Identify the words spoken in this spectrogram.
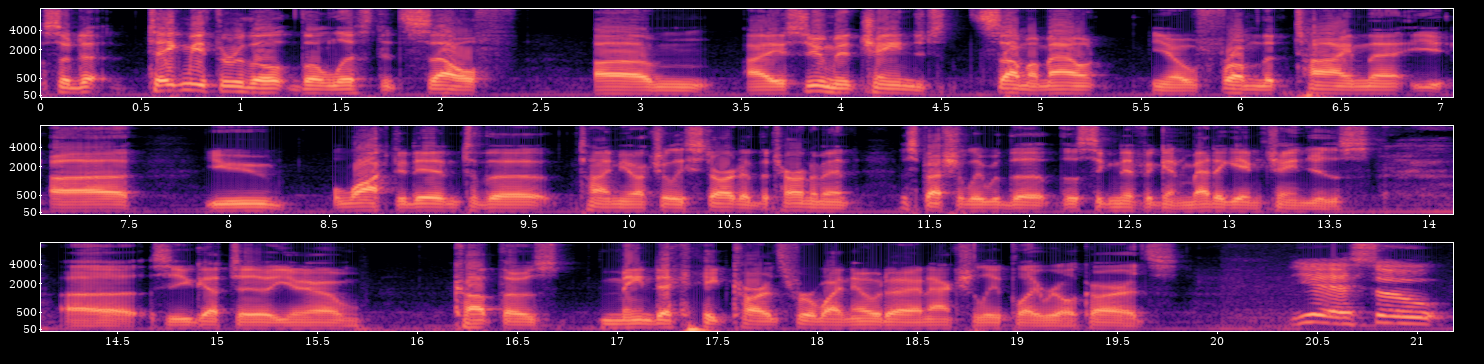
so d- take me through the the list itself. Um, I assume it changed some amount, you know, from the time that you, uh, you locked it in to the time you actually started the tournament, especially with the the significant metagame changes. Uh, so you get to you know cut those main deck hate cards for Winota and actually play real cards. Yeah, so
